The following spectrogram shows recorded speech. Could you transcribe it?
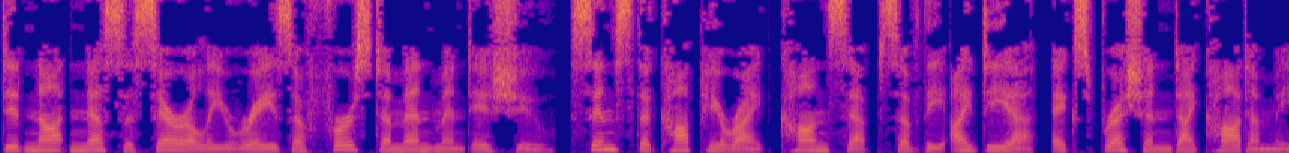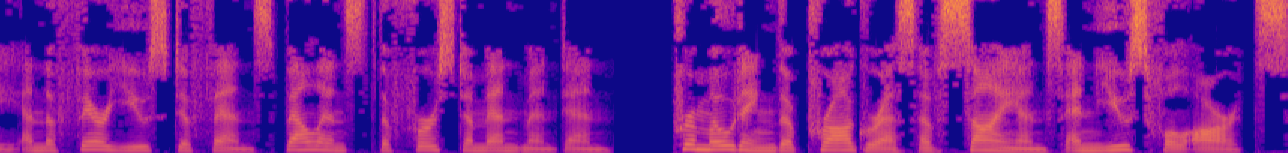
did not necessarily raise a First Amendment issue, since the copyright concepts of the idea-expression dichotomy and the fair use defense balanced the First Amendment and promoting the progress of science and useful arts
